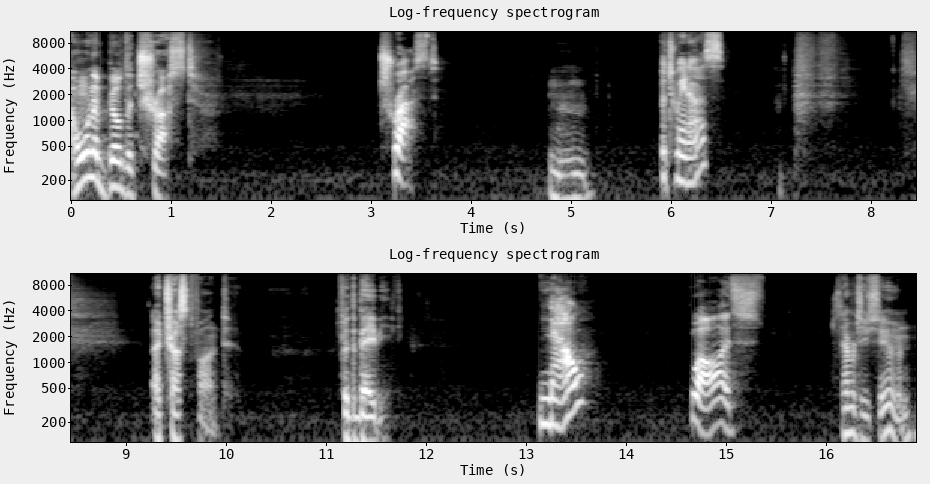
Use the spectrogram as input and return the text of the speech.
I want to build a trust. Trust Mm-hmm. between us? A trust fund for the baby. Now? Well, it's it's never too soon.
